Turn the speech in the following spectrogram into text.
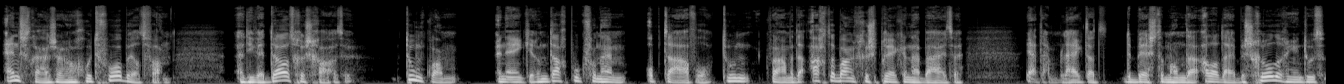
Enstra is er een goed voorbeeld van. Uh, die werd doodgeschoten. Toen kwam in één keer een dagboek van hem op tafel. Toen kwamen de achterbankgesprekken naar buiten. Ja, dan blijkt dat de beste man daar allerlei beschuldigingen doet...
